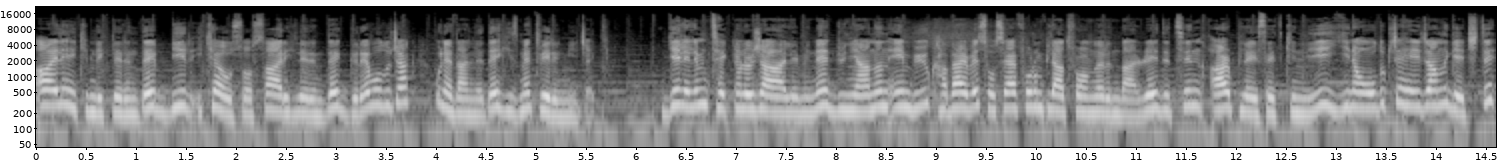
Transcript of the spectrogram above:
aile hekimliklerinde 1-2 Ağustos tarihlerinde grev olacak. Bu nedenle de hizmet verilmeyecek. Gelelim teknoloji alemine. Dünyanın en büyük haber ve sosyal forum platformlarından Reddit'in R-Place etkinliği yine oldukça heyecanlı geçti.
